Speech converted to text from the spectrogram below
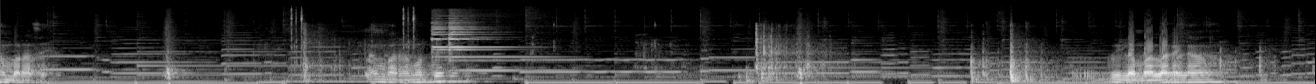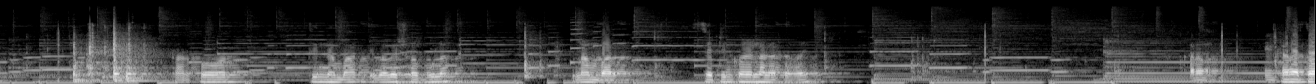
নাম্বার আছে। নাম্বারের মধ্যে। দুই নাম্বার লাগাইলাম। তারপর তিন নাম্বার, এভাবে সবগুলা নাম্বার সেটিং করে লাগাতে হয়। কারণ এখানে তো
